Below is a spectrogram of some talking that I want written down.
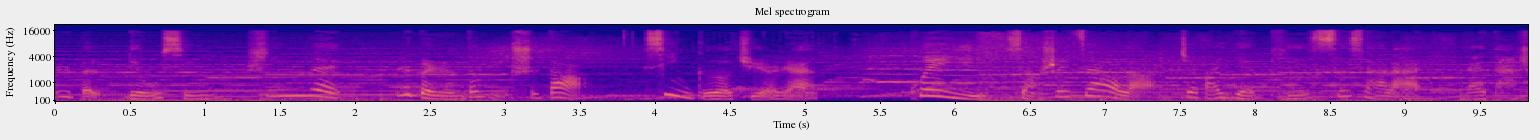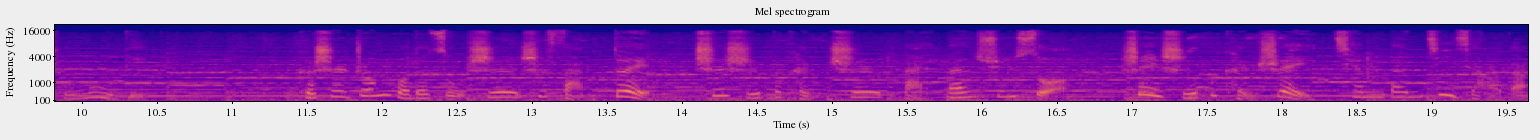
日本流行，是因为日本人的武士道性格决然，会以想睡觉了就把眼皮撕下来来达成目的。可是中国的祖师是反对吃时不肯吃，百般虚索；睡时不肯睡，千般计较的，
